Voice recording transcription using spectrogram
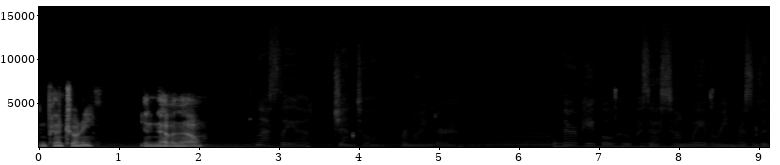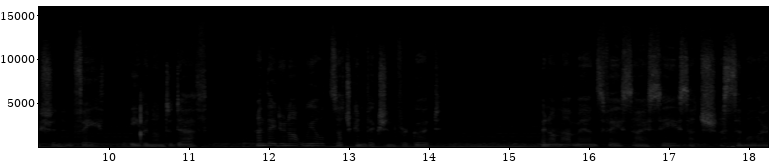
In Penetroni, you never know. Lastly, a gentle reminder. There are people who possess unwavering resolution and faith, even unto death, and they do not wield such conviction for good. And on that man's face, I see such a similar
